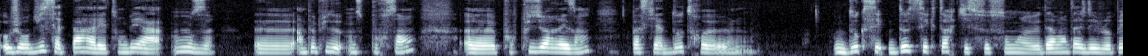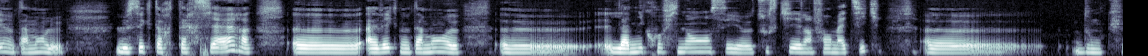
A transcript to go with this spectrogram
Aujourd'hui, cette part, elle est tombée à 11%. Euh, un peu plus de 11%, euh, pour plusieurs raisons. Parce qu'il y a d'autres euh, secteurs qui se sont davantage développés, notamment le, le secteur tertiaire, avec notamment la microfinance et tout ce qui est l'informatique. donc,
